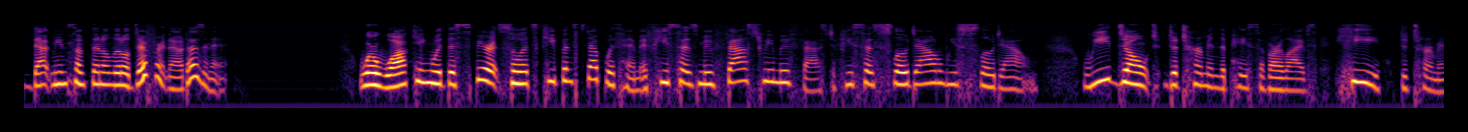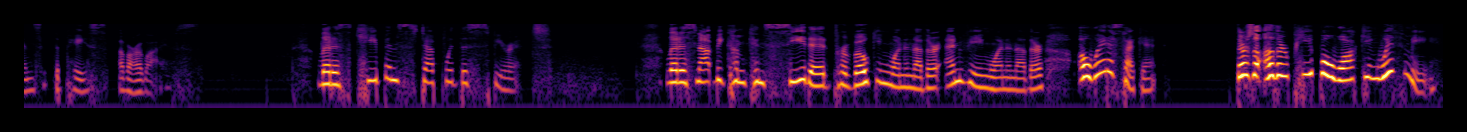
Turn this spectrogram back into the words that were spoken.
That means something a little different now, doesn't it? We're walking with the Spirit, so let's keep in step with Him. If He says move fast, we move fast. If He says slow down, we slow down. We don't determine the pace of our lives. He determines the pace of our lives. Let us keep in step with the Spirit. Let us not become conceited, provoking one another, envying one another. Oh, wait a second. There's other people walking with me.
